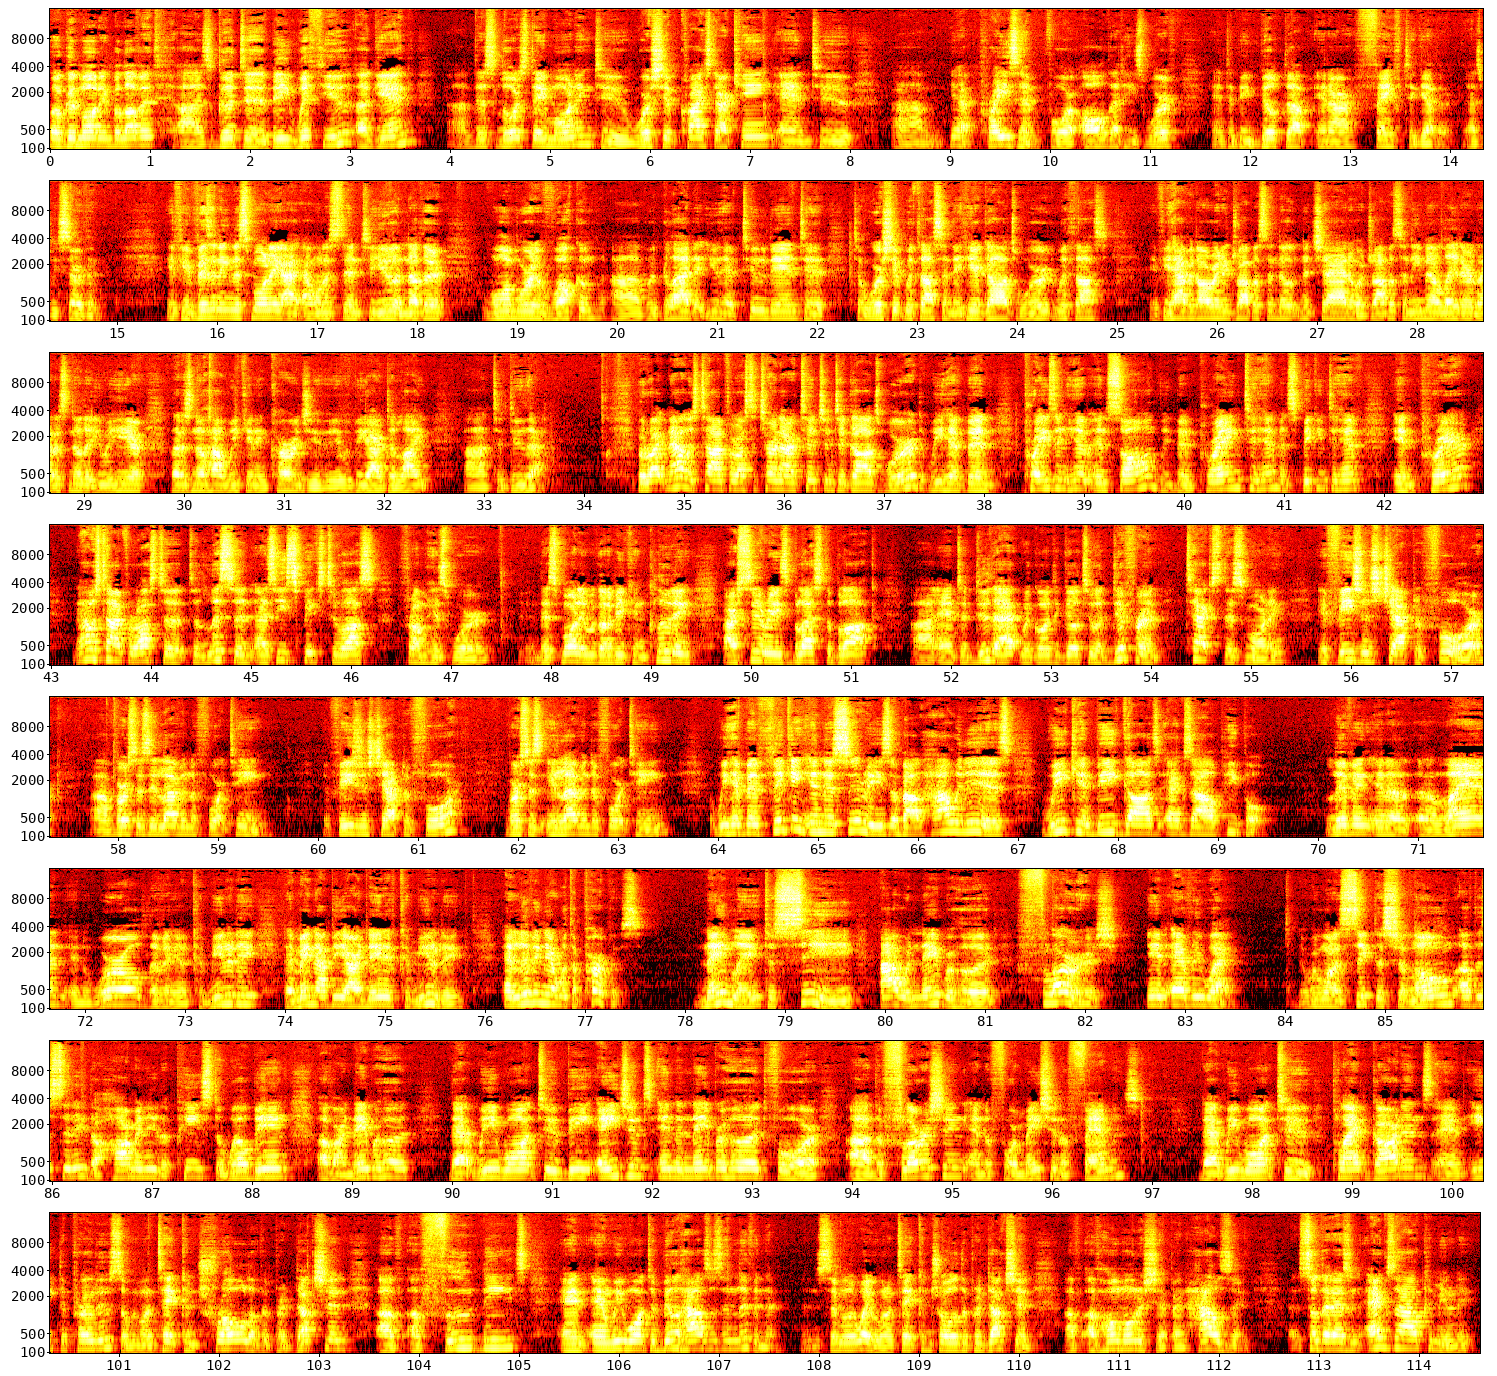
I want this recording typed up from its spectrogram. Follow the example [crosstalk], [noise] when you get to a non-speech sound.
Well, good morning, beloved. Uh, it's good to be with you again uh, this Lord's Day morning to worship Christ our King and to, um, yeah, praise Him for all that He's worth and to be built up in our faith together as we serve Him. If you're visiting this morning, I, I want to send to you another warm word of welcome. Uh, we're glad that you have tuned in to, to worship with us and to hear God's word with us. If you haven't already, drop us a note in the chat or drop us an email later. Let us know that you were here. Let us know how we can encourage you. It would be our delight uh, to do that. But right now it's time for us to turn our attention to God's Word. We have been praising Him in song, we've been praying to Him and speaking to Him in prayer. Now it's time for us to, to listen as He speaks to us from His Word. This morning we're going to be concluding our series, Bless the Block. Uh, and to do that, we're going to go to a different text this morning, Ephesians chapter 4, uh, verses 11 to 14. Ephesians chapter 4, verses 11 to 14. We have been thinking in this series about how it is we can be God's exiled people, living in a, in a land, in a world, living in a community that may not be our native community, and living there with a purpose, namely to see our neighborhood flourish in every way. We want to seek the shalom of the city, the harmony, the peace, the well being of our neighborhood. That we want to be agents in the neighborhood for uh, the flourishing and the formation of families. That we want to plant gardens and eat the produce. So we want to take control of the production of, of food needs. And, and we want to build houses and live in them. In a similar way, we want to take control of the production of, of home ownership and housing so that as an exile community,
